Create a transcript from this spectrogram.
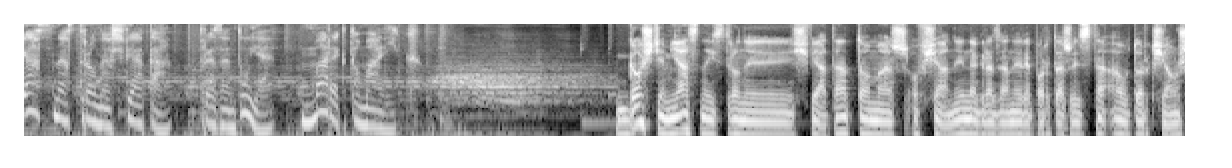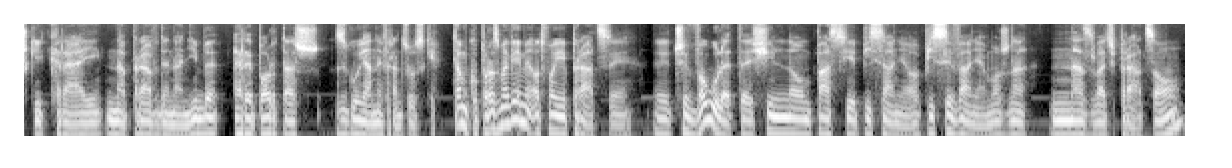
Jasna strona świata prezentuje Marek Tomalik. Gościem jasnej strony świata Tomasz Owsiany, nagradzany reportażysta, autor książki Kraj naprawdę na niby, reportaż z Gujany Francuskiej. Tomku, porozmawiamy o Twojej pracy. Czy w ogóle tę silną pasję pisania, opisywania można nazwać pracą?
